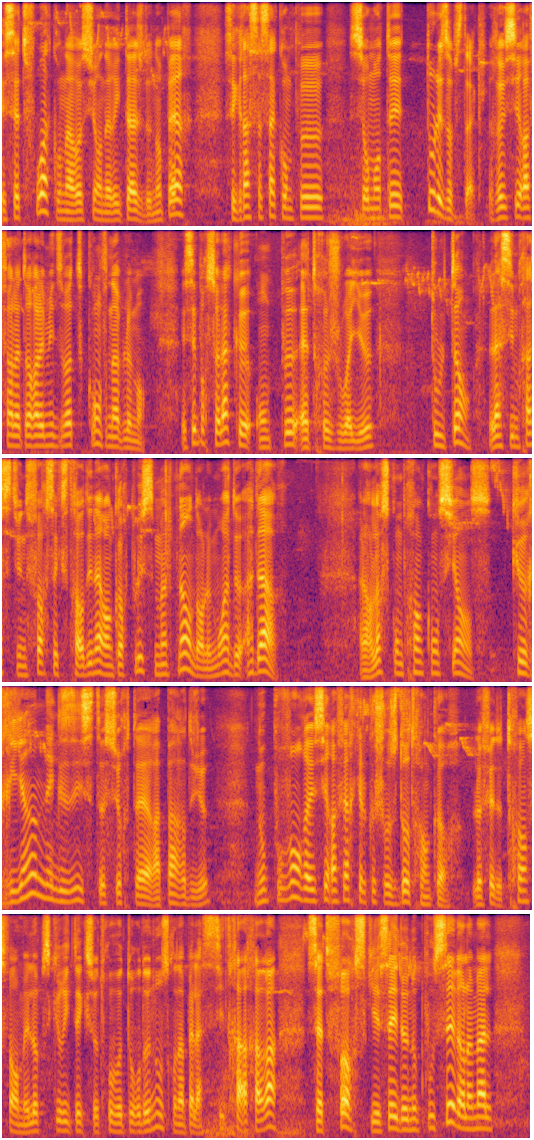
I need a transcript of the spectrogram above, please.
Et cette foi qu'on a reçue en héritage de nos pères, c'est grâce à ça qu'on peut surmonter tous les obstacles, réussir à faire la Torah et les mitzvot convenablement. Et c'est pour cela qu'on peut être joyeux tout le temps. La simcha, c'est une force extraordinaire, encore plus maintenant dans le mois de Hadar. Alors lorsqu'on prend conscience que rien n'existe sur terre à part Dieu, nous pouvons réussir à faire quelque chose d'autre encore. Le fait de transformer l'obscurité qui se trouve autour de nous, ce qu'on appelle la citra achara, cette force qui essaye de nous pousser vers le mal,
